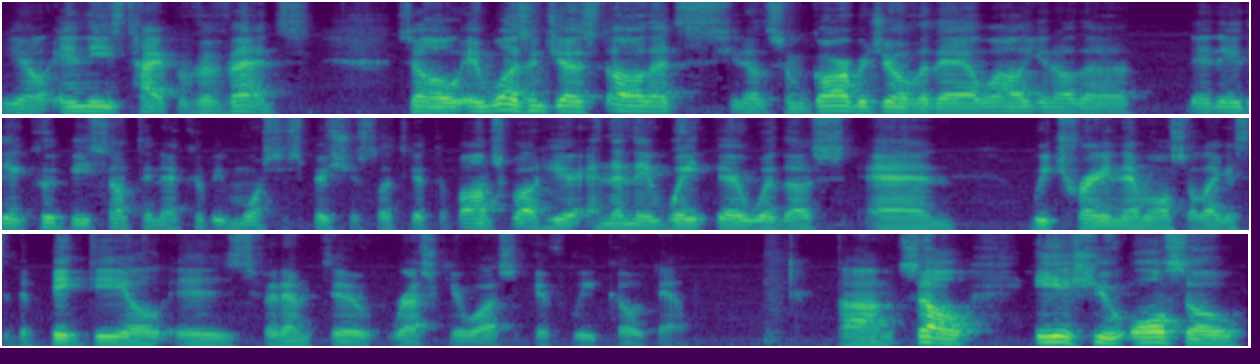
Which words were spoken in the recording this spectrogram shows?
you know, in these type of events. So it wasn't just oh that's you know some garbage over there. Well, you know the they, they could be something that could be more suspicious. Let's get the bomb squad here, and then they wait there with us and we train them also. Like I said, the big deal is for them to rescue us if we go down. Um, so ESU also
